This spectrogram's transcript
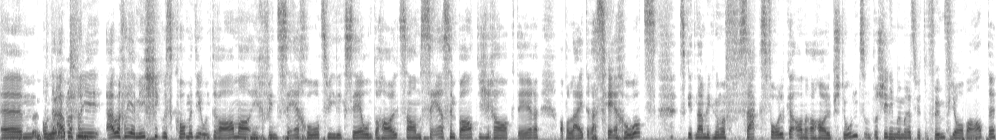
Ähm, und auch ein, bisschen, auch ein bisschen eine Mischung aus Comedy und Drama. Ich finde es sehr kurzweilig, sehr unterhaltsam, sehr sympathische Charaktere, aber leider auch sehr kurz. Es gibt nämlich nur sechs Folgen an einer halben Stunde und wahrscheinlich müssen wir jetzt wieder fünf Jahre warten,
